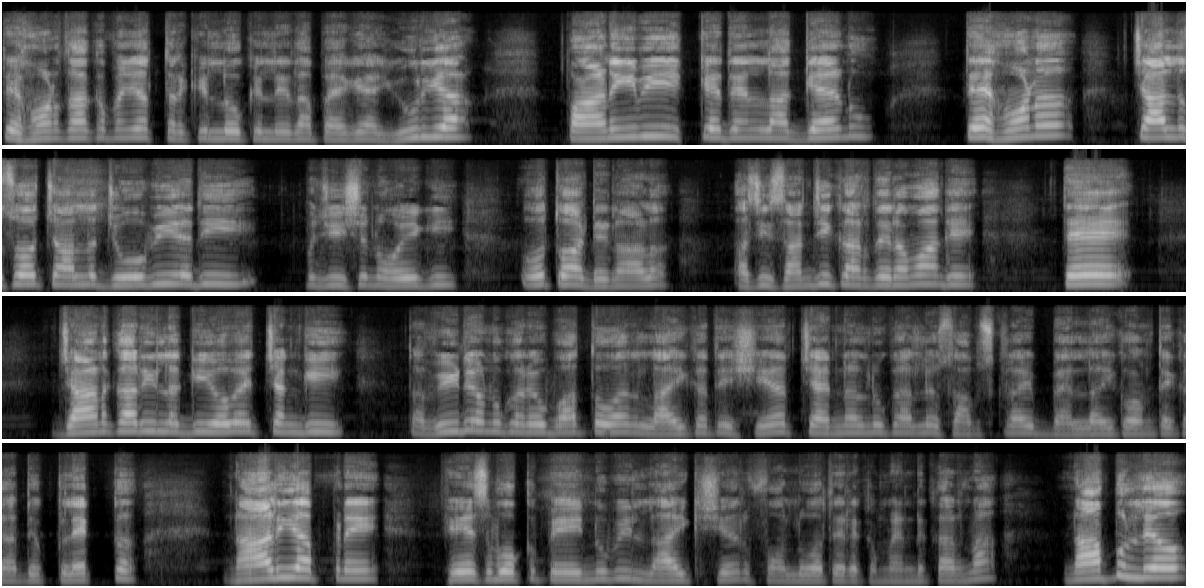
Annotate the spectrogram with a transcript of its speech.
ਤੇ ਹੁਣ ਤੱਕ 75 ਕਿਲੋ ਕਿੱਲੇ ਦਾ ਪੈ ਗਿਆ ਯੂਰੀਆ। ਪਾਣੀ ਵੀ ਇੱਕੇ ਦਿਨ ਲੱਗ ਗਿਆ ਇਹਨੂੰ ਤੇ ਹੁਣ ਚੱਲ ਸੋ ਚੱਲ ਜੋ ਵੀ ਇਹਦੀ ਪੋਜੀਸ਼ਨ ਹੋਏਗੀ ਉਹ ਤੁਹਾਡੇ ਨਾਲ ਅਸੀਂ ਸਾਂਝੀ ਕਰਦੇ ਰਵਾਂਗੇ ਤੇ ਜਾਣਕਾਰੀ ਲੱਗੀ ਹੋਵੇ ਚੰਗੀ ਤਾਂ ਵੀਡੀਓ ਨੂੰ ਕਰਿਓ ਵੱਧ ਤੋਂ ਵੱਧ ਲਾਈਕ ਅਤੇ ਸ਼ੇਅਰ ਚੈਨਲ ਨੂੰ ਕਰ ਲਿਓ ਸਬਸਕ੍ਰਾਈਬ ਬੈਲ ਆਈਕਨ ਤੇ ਕਰ ਦਿਓ ਕਲਿੱਕ ਨਾਲ ਹੀ ਆਪਣੇ ਫੇਸਬੁੱਕ ਪੇਜ ਨੂੰ ਵੀ ਲਾਈਕ ਸ਼ੇਅਰ ਫੋਲੋ ਅਤੇ ਰეკਮੈਂਡ ਕਰਨਾ ਨਾ ਭੁੱਲਿਓ।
